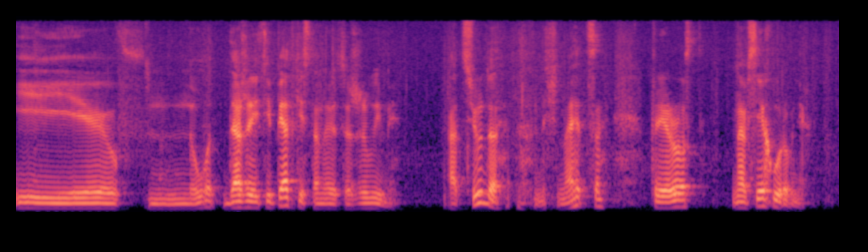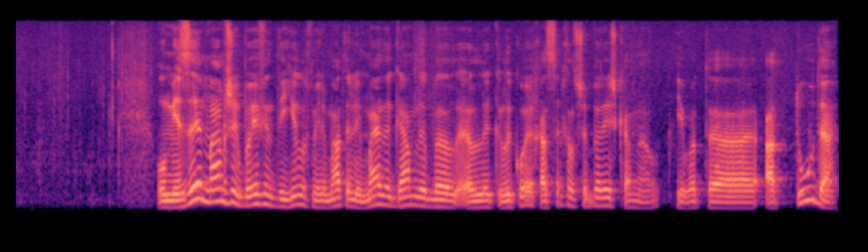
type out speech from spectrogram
и ну вот даже эти пятки становятся живыми. Отсюда начинается прирост на всех уровнях. У мизе мамших бойфен дегилов милимата лимайла гамлы лыкоя хасехал шебереш канал. И вот а, оттуда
